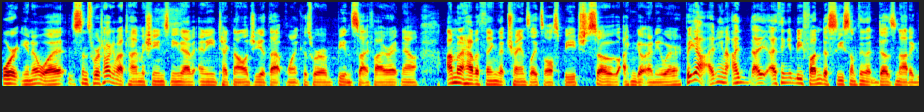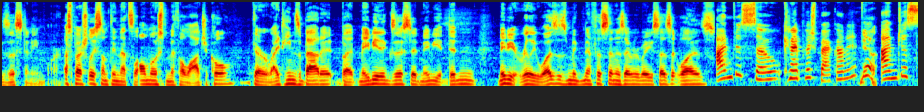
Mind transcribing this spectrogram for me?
Or you know what? Since we're talking about time machines, and you can have any technology at that point because we're being sci-fi right now. I'm gonna have a thing that translates all speech, so I can go anywhere. But yeah, I mean, I I, I think it'd be fun to see something that does not exist anymore, especially something that's almost mythological. There are writings about it, but maybe it existed, maybe it didn't. Maybe it really was as magnificent as everybody says it was. I'm just so. Can I push back on it? Yeah. I'm just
